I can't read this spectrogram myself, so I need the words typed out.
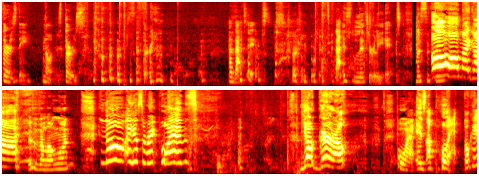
Thursday. No, it's Thursday. Third. And that's it. That is literally it. Oh my god! This is a long one. No, I used to write poems. Your girl Poet. is a poet, okay?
